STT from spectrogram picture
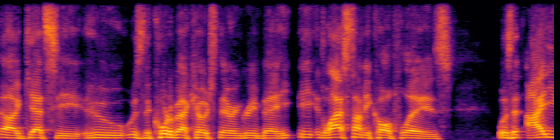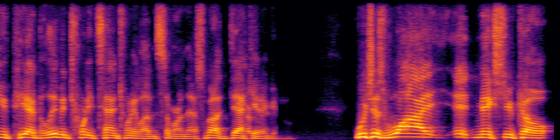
uh, Getsy, who was the quarterback coach there in Green Bay, he, he- the last time he called plays was at IUP, I believe in 2010, 2011, somewhere in there. So about a decade ago, which is why it makes you go,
